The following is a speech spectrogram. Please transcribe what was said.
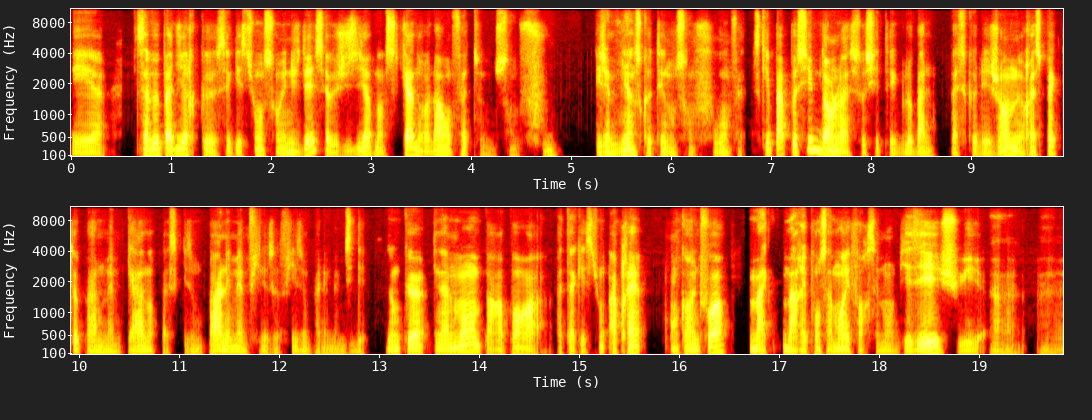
Et euh, ça ne veut pas dire que ces questions sont élucidées, ça veut juste dire dans ce cadre-là, en fait, on s'en fout. Et j'aime bien ce côté, on s'en fout en fait. Ce qui n'est pas possible dans la société globale, parce que les gens ne respectent pas le même cadre, parce qu'ils n'ont pas les mêmes philosophies, ils n'ont pas les mêmes idées. Donc euh, finalement, par rapport à, ta question, après, encore une fois, ma, réponse à moi est forcément biaisée. Je suis euh, euh,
